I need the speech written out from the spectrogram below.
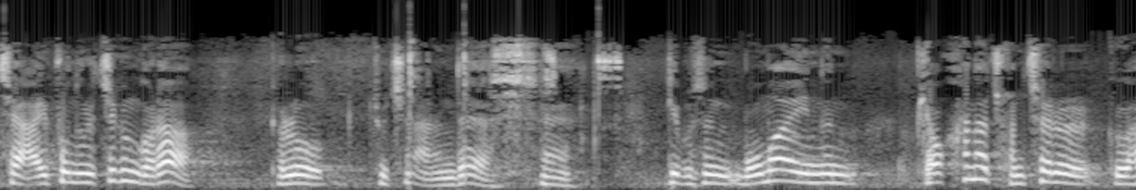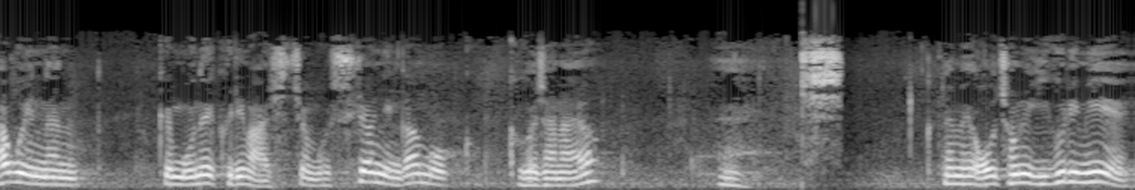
제 아이폰으로 찍은 거라 별로 좋지는 않은데 예, 이게 무슨 모마에 있는 벽 하나 전체를 그 하고 있는 그 모네 그림 아시죠? 뭐 수련인가 뭐 그, 그거잖아요. 네. 그다음에 어 저는 이 그림이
